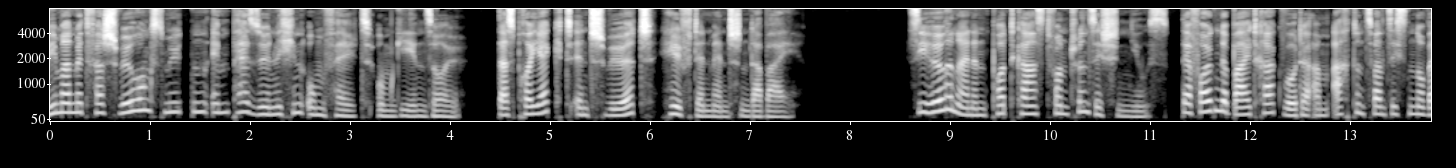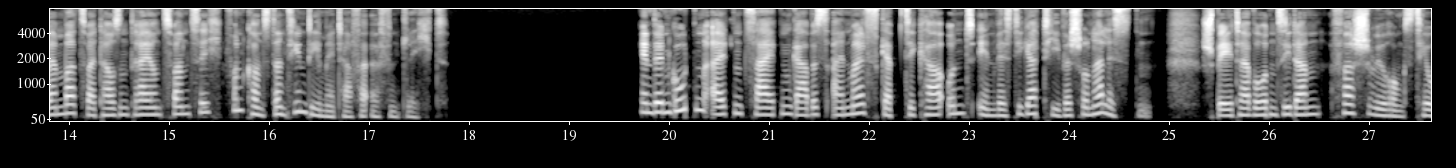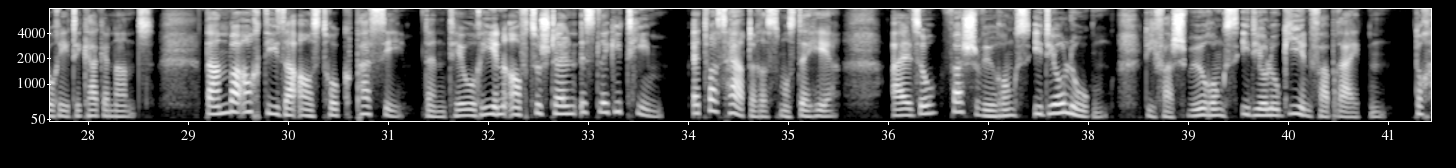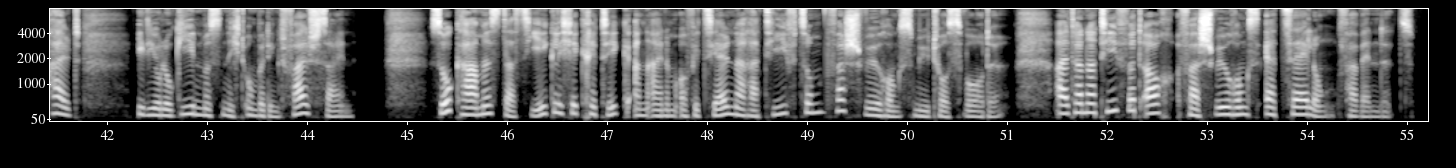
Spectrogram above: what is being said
Wie man mit Verschwörungsmythen im persönlichen Umfeld umgehen soll. Das Projekt Entschwört hilft den Menschen dabei. Sie hören einen Podcast von Transition News. Der folgende Beitrag wurde am 28. November 2023 von Konstantin Demeter veröffentlicht. In den guten alten Zeiten gab es einmal Skeptiker und investigative Journalisten. Später wurden sie dann Verschwörungstheoretiker genannt. Dann war auch dieser Ausdruck passé, denn Theorien aufzustellen ist legitim. Etwas Härteres musste her. Also Verschwörungsideologen, die Verschwörungsideologien verbreiten. Doch halt, Ideologien müssen nicht unbedingt falsch sein. So kam es, dass jegliche Kritik an einem offiziellen Narrativ zum Verschwörungsmythos wurde. Alternativ wird auch Verschwörungserzählung verwendet.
